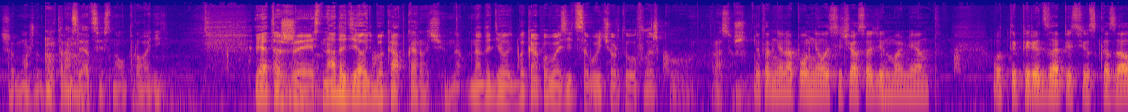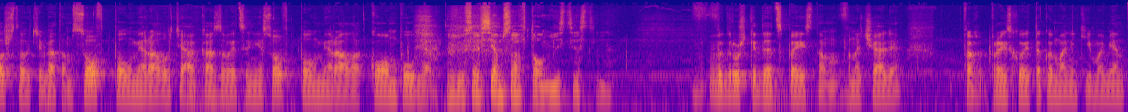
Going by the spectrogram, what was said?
чтобы можно было трансляции снова проводить. Это жесть. Надо делать бэкап, короче. Надо делать бэкап и возить с собой чертову флешку, раз уж. Это мне напомнило сейчас один момент. Вот ты перед записью сказал, что у тебя там софт поумирал, у тебя, оказывается, не софт поумирал, а комп умер. Совсем софтом, естественно. В игрушке Dead Space там в начале происходит такой маленький момент,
